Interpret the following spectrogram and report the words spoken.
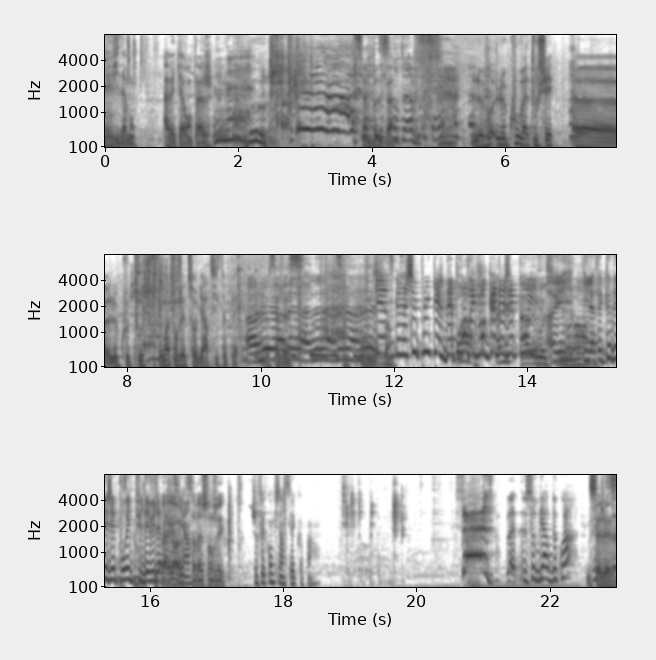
Évidemment. Avec avantage. C'est un peu ça. Le, le coup va toucher. Euh, le coup touche. Fais-moi ton jet de sauvegarde, s'il te plaît. de sagesse. Qu'est-ce que je sais plus quel dé prendre, ils font que des jets pourris Euh, il, il a fait que des jets pourris depuis le début de la partie. grave, hein. Ça va changer. Je fais confiance, les copains. 16 Bah, Sauvegarde de quoi? Sagesse.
